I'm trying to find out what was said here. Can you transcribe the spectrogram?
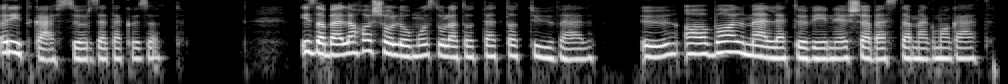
ritkás szőrzete között. Izabella hasonló mozdulatot tett a tűvel. Ő a bal melletővénél sebezte meg magát.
